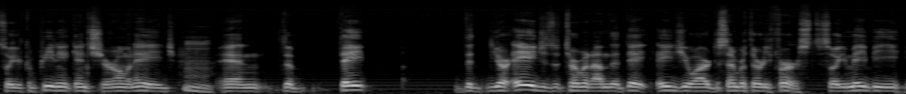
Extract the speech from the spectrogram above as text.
so you're competing against your own age, Hmm. and the date, the your age is determined on the date age you are December 31st. So you may be,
